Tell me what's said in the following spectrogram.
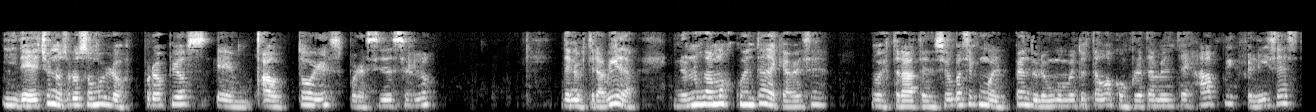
Y de hecho nosotros somos los propios em, autores, por así decirlo, de nuestra vida. No nos damos cuenta de que a veces nuestra atención va a ser como el péndulo. En un momento estamos completamente happy, felices,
